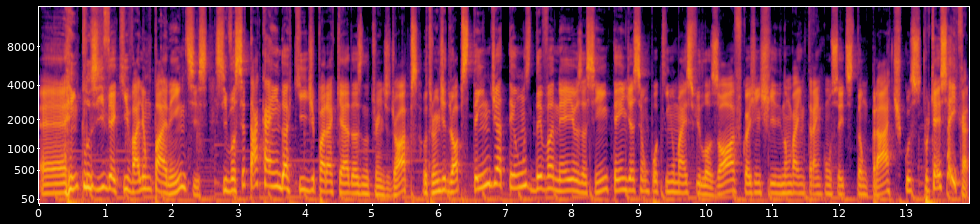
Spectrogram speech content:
É, inclusive aqui vale um parênteses. Se você tá caindo aqui de paraquedas no Trend Drops, o Trend Drops tende a ter uns devaneios assim, tende a ser um pouquinho mais filosófico, a gente não vai entrar em conceitos tão práticos, porque é isso aí, cara.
